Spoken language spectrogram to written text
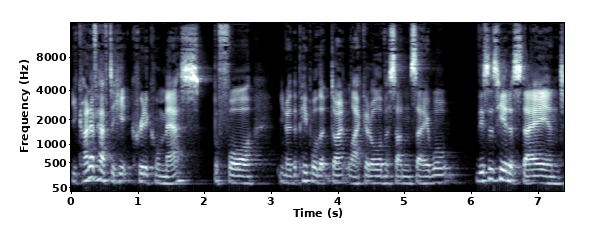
you kind of have to hit critical mass before you know the people that don't like it all of a sudden say, well, this is here to stay and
